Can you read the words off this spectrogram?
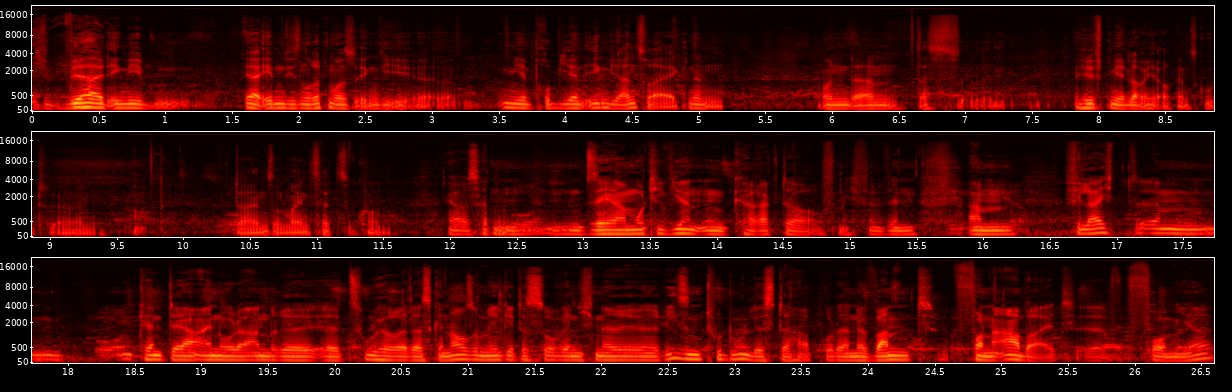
ich will halt irgendwie ja eben diesen Rhythmus irgendwie äh, mir probieren, irgendwie anzueignen. Und ähm, das hilft mir, glaube ich, auch ganz gut, ähm, da in so ein Mindset zu kommen. Ja, es hat einen, einen sehr motivierenden Charakter auf mich, für Win. Ähm, vielleicht ähm, kennt der eine oder andere äh, Zuhörer das genauso. Mir geht es so, wenn ich eine riesen To-Do-Liste habe oder eine Wand von Arbeit äh, vor mir,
